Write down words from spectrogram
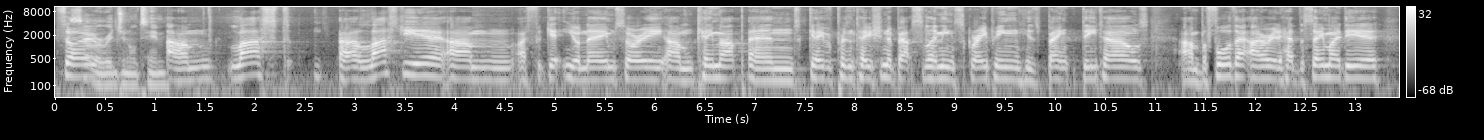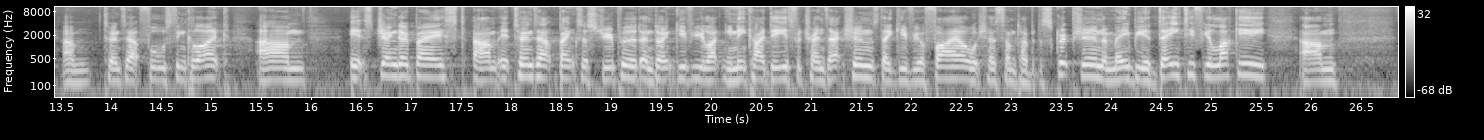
so, so original, Tim. Um, last uh, last year, um, I forget your name, sorry, um, came up and gave a presentation about Selenium scraping his bank details. Um, before that, I already had the same idea. Um, turns out fools think alike. Um, it's Django based. Um, it turns out banks are stupid and don't give you like unique IDs for transactions. They give you a file which has some type of description and maybe a date if you're lucky.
